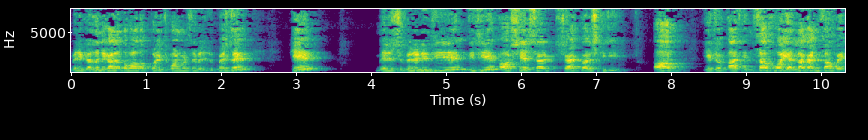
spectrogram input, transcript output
मेरी गर्दन निकाले तो बोला तो पुलिस डिपार्टमेंट से मेरी रिक्वेस्ट है कि मेरी सिक्योरिटी दीजिए दीजिए और शेख शायद शायद को अरेस्ट कीजिए। और ये जो आज इंसाफ हुआ, ये अल्लाह का इंसाफ है।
